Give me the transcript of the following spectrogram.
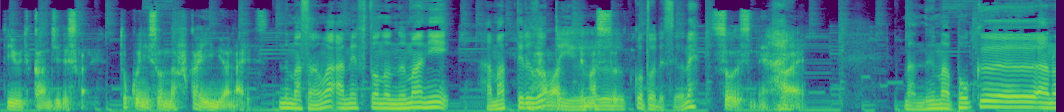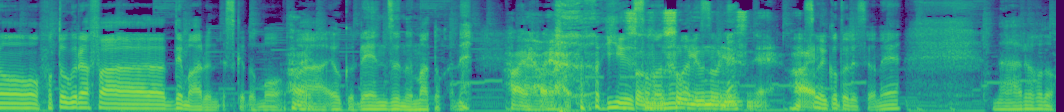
っていう感じですかね特にそんな深い意味はないです沼さんはアメフトの沼にはまってるぞということですよねそうですねはい、はいまあ、沼、僕、あの、フォトグラファーでもあるんですけども、はい、まあ、よくレンズ沼とかね。はいはいはい。いう、その沼ですね。そういうノリですね。はい。そういうことですよね。なるほど。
